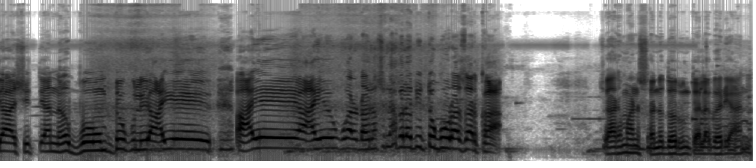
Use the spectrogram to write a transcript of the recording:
त्या शित्यानं बोंब टोकली आये आये आये वरडायलाच लागला तिथं गोरासारखा. चार माणसानं धरून त्याला घरी आणलं.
